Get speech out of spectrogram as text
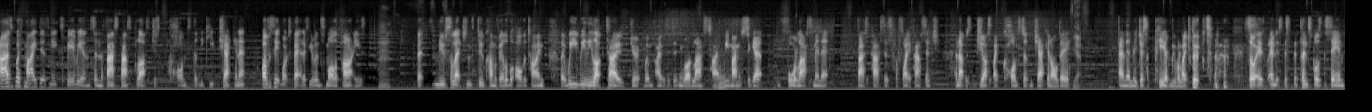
as with my Disney experience and the Fast Pass Plus, just constantly keep checking it. Obviously, it works better if you're in smaller parties. Hmm. But new selections do come available all the time. Like we really lucked out dur- when I was at Disney World last time. We managed to get four last minute fast passes for Flight Passage, and that was just by constantly checking all day. Yeah. And then they just appeared, and we were like booked. so it, and it's the, the principle's the same.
